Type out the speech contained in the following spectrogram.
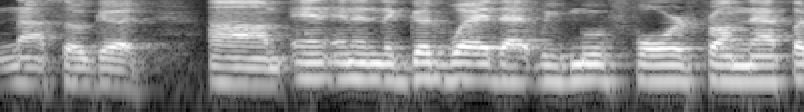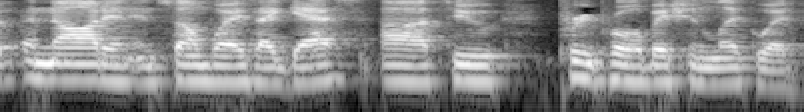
not so good. Um, and, and in the good way that we move forward from that, but a nod in, in some ways, I guess, uh, to pre-prohibition liquid.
